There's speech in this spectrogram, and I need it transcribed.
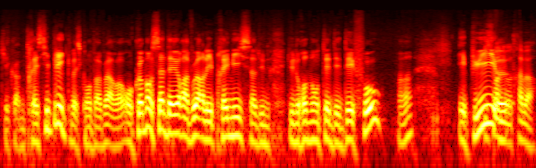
qui est comme très cyclique, parce qu'on va voir, on commence d'ailleurs à voir les prémices hein, d'une remontée des défauts. Hein. Et puis, ils sont euh, très bas.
